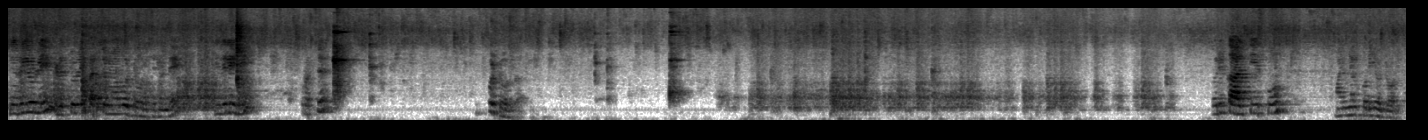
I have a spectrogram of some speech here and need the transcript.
ചെറിയുള്ളിയും വെളുത്തുള്ളിയും പച്ചമുളകും ഇട്ട് കൊടുത്തിട്ടുണ്ട്. ഇതിലിനി കുറച്ച് ഉപ്പിട്ട് കൊടുക്കുക ഒരു കാൽ ടീസ്പൂൺ മഞ്ഞൾപ്പൊടി ഇട്ട് കൊടുക്കുക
